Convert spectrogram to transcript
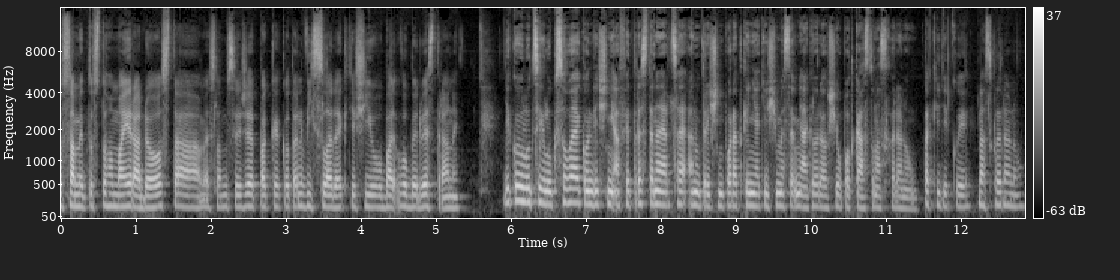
sami to z toho mají radost a myslím si, že pak jako ten výsledek těší oba, obě dvě strany. Děkuji Luci Luxové, kondiční a fitness trenérce a nutriční poradkyně a těšíme se u nějakého dalšího podcastu. Naschledanou. Taky děkuji. Naschledanou.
